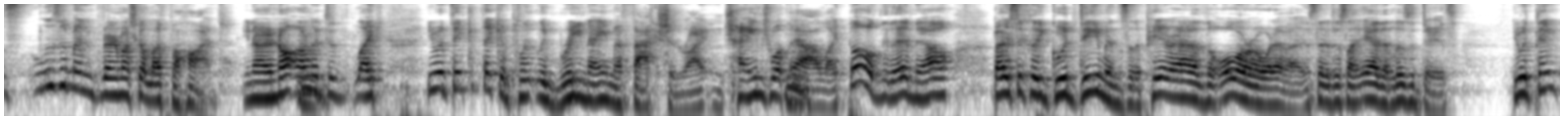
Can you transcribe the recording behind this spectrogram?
s- Lizardmen very much got left behind. You know, not Hmm. only did like you would think if they completely rename a faction, right, and change what they Mm. are, like oh, they're now basically good demons that appear out of the aura or whatever, instead of just like yeah, they're lizard dudes. You would think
